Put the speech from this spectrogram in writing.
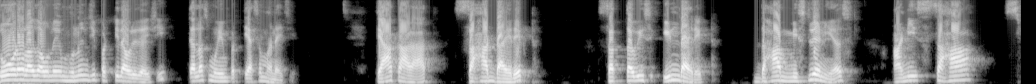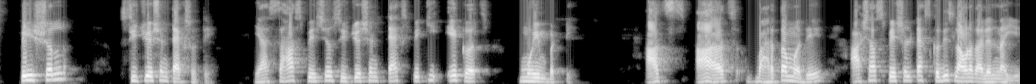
तो ओढवला जाऊ नये म्हणून जी पट्टी लावली जायची त्यालाच मोहीम पट्टी असं म्हणायचे. त्या काळात सहा डायरेक्ट सत्तावीस इनडायरेक्ट दहा मिसलेनियस आणि सहा स्पेशल सिच्युएशन टॅक्स होते. या सहा स्पेशल सिच्युएशन टॅक्सपैकी एकच मोहीमपट्टी आज आज भारतामध्ये अशा स्पेशल टॅक्स कधीच लावण्यात आलेला नाहीये.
